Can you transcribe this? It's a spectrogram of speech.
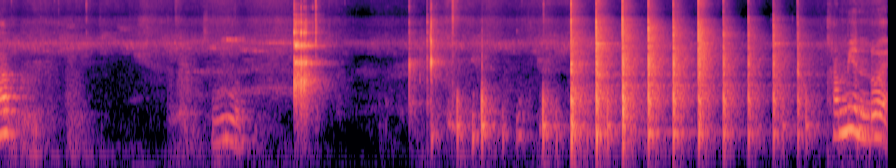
ครับใส่หมดขมิ้นด้วย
